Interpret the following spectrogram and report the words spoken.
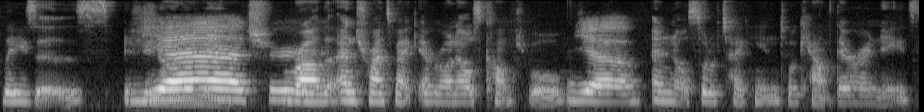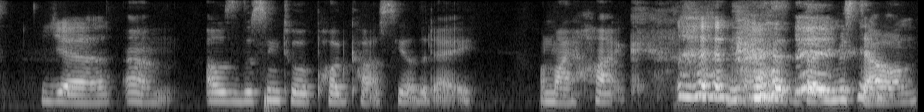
pleasers, if you know what I yeah, mean, true. rather and trying to make everyone else comfortable Yeah, and not sort of taking into account their own needs. yeah. Um, I was listening to a podcast the other day on my hike that you missed out on,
